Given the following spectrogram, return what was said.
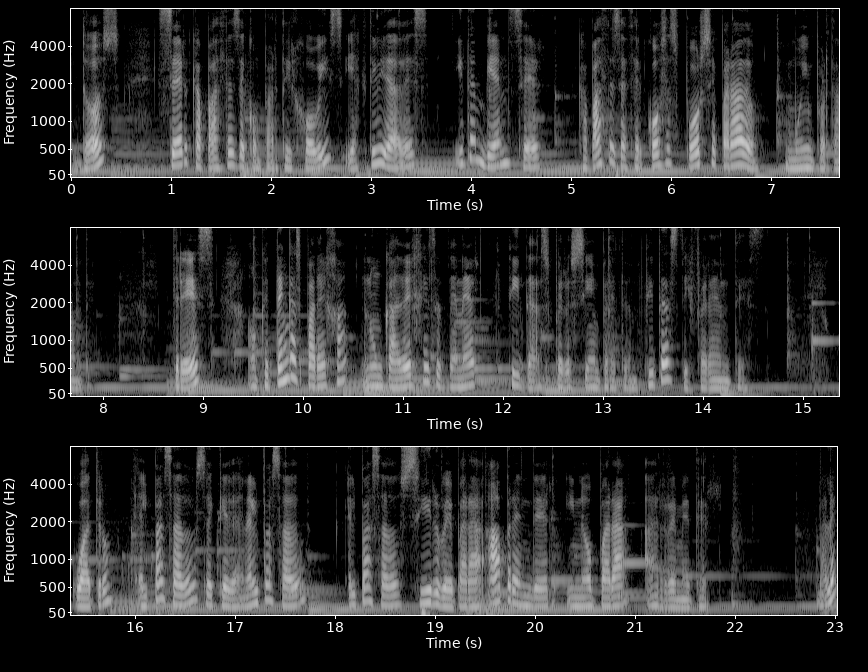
Dos, ser capaces de compartir hobbies y actividades y también ser capaces de hacer cosas por separado, muy importante. 3. Aunque tengas pareja, nunca dejes de tener citas, pero siempre ten citas diferentes. 4. El pasado se queda en el pasado. El pasado sirve para aprender y no para arremeter. ¿Vale?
